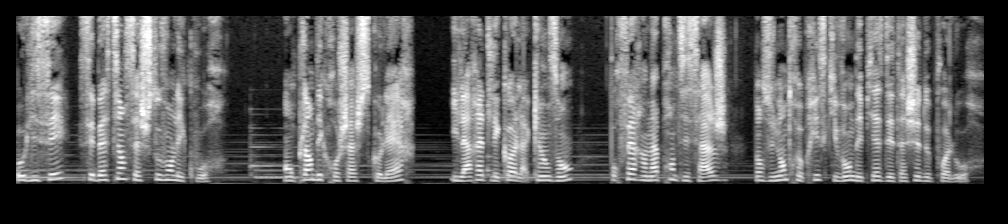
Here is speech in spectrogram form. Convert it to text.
Au lycée, Sébastien sèche souvent les cours. En plein décrochage scolaire, il arrête l'école à 15 ans pour faire un apprentissage dans une entreprise qui vend des pièces détachées de poids lourds.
